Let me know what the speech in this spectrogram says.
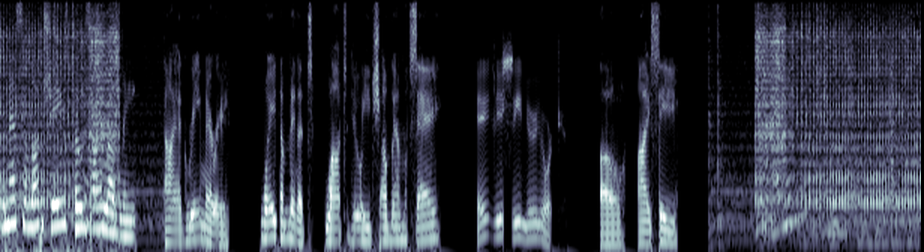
Vanessa Lachey's toes are lovely. I agree, Mary. Wait a minute, what do each of them say? ABC New York. Oh, I see. I don't want to walk out on these bloopers, but what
